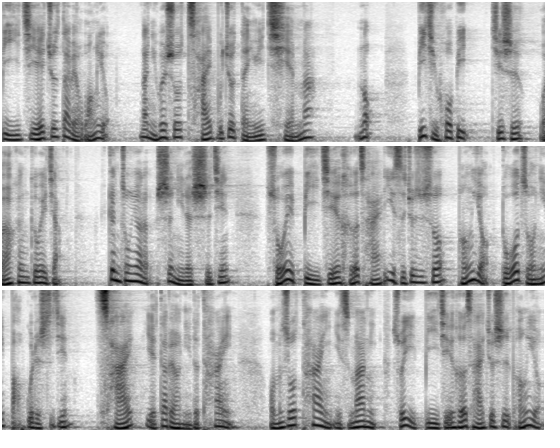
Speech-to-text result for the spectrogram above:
比劫就是代表网友，那你会说财不就等于钱吗？No，比起货币，其实我要跟各位讲，更重要的是你的时间。所谓比劫合财，意思就是说朋友夺走你宝贵的时间，财也代表你的 time。我们说 time is money，所以比劫合财就是朋友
